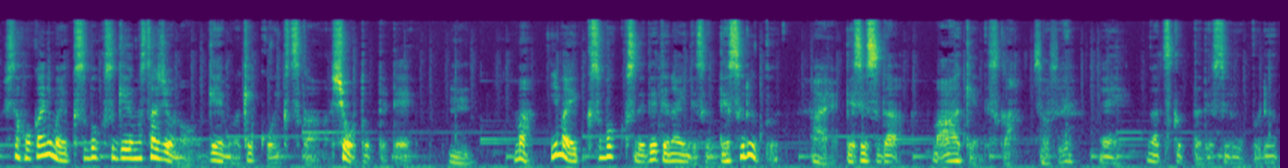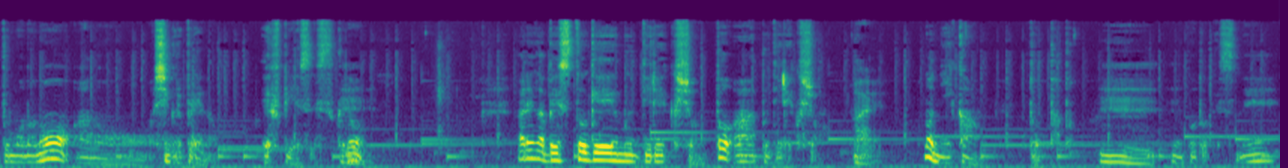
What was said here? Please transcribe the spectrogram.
そして他にも Xbox ゲームスタジオのゲームが結構いくつか賞を取ってて、うん。まあ今 Xbox で出てないんですけど、デスループはい。ベセスダ、まあアーケンですか。そうですね。ええが作ったデスループ、ループものの、あのーシングルプレイの FPS ですけど、うんあれがベストゲームディレクションとアートディレクションはい。の2冠取ったとうん。いうことですね。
